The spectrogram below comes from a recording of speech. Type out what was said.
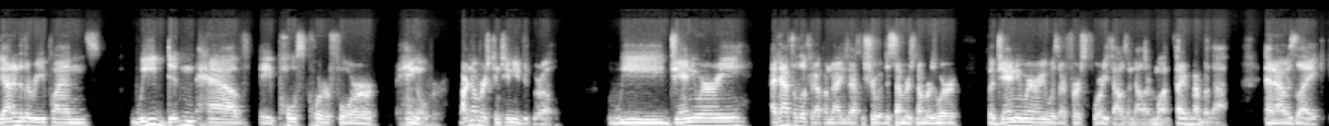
we got into the replens. we didn't have a post quarter four hangover our numbers continued to grow we january i'd have to look it up i'm not exactly sure what december's numbers were but January was our first $40,000 month. I remember that. And I was like,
